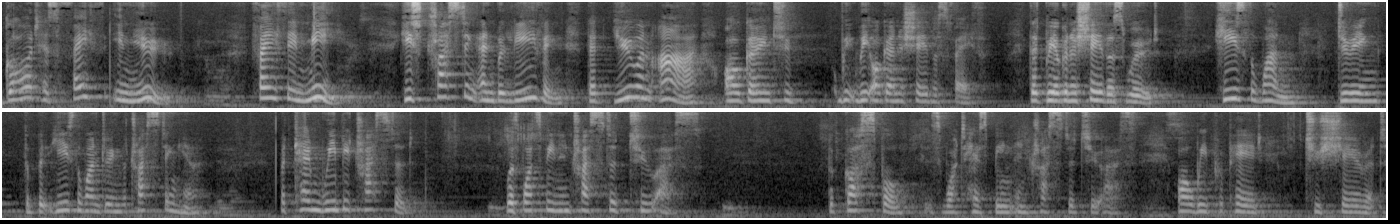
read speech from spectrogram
God has faith in you, faith in me. He's trusting and believing that you and I are going to, we, we are going to share this faith, that we are going to share this word. He's the one doing the, he's the one doing the trusting here. But can we be trusted with what's been entrusted to us? The gospel is what has been entrusted to us. Are we prepared to share it?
